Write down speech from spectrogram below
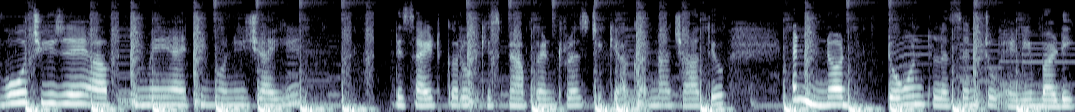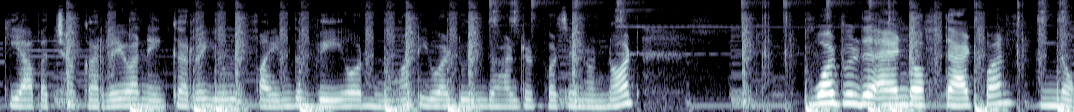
वो चीज़ें आप में आई थिंक होनी चाहिए। डिसाइड करो किसमें आपका इंटरेस्ट है, क्या करना चाहते हो। And not don't listen to anybody कि आप अच्छा कर रहे हो या नहीं कर रहे you will find the way और not you are doing the hundred percent और not what will the end of that one no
